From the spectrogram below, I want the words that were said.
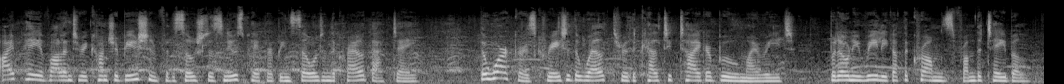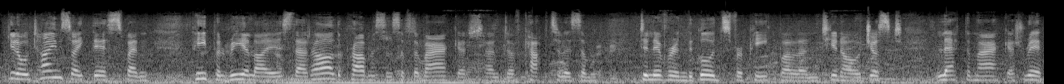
I pay a voluntary contribution for the socialist newspaper being sold in the crowd that day. The workers created the wealth through the Celtic Tiger boom, I read, but only really got the crumbs from the table. You know, times like this when people realise that all the promises of the market and of capitalism delivering the goods for people and, you know, just let the market rip,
